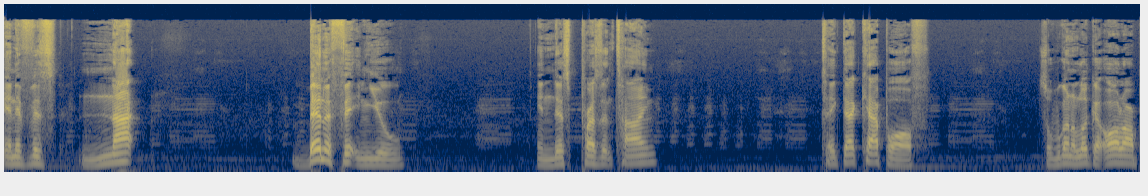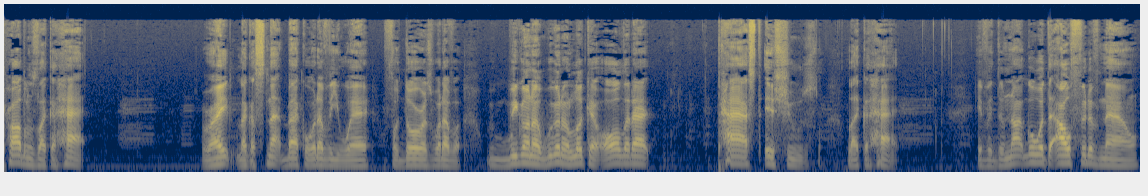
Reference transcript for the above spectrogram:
And if it's not benefiting you in this present time, take that cap off. So we're going to look at all our problems like a hat right? Like a snapback or whatever you wear, fedoras, whatever. We're gonna we're gonna look at all of that past issues like a hat. If it do not go with the outfit of now,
